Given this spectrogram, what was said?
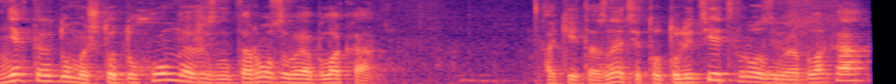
некоторые думают, что духовная жизнь – это розовые облака. Какие-то, знаете, тут улететь в розовые облака.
